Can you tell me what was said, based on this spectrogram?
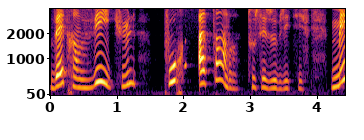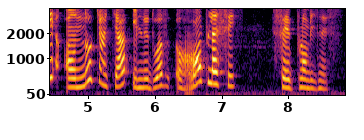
va être un véhicule pour atteindre tous ces objectifs. Mais en aucun cas, ils ne doivent remplacer ces plans business.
